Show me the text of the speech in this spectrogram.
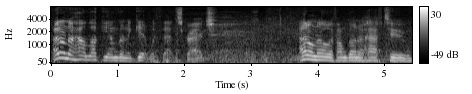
I don't know how lucky I'm gonna get with that scratch. I don't know if I'm gonna have to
